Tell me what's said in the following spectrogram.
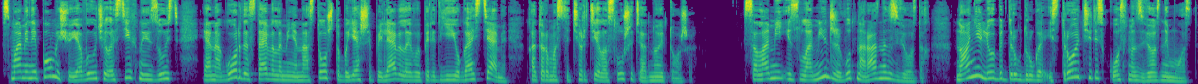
С маминой помощью я выучила стих наизусть, и она гордо ставила меня на стол, чтобы я шепелявила его перед ее гостями, которым осточертело слушать одно и то же. Салами и Зуламит живут на разных звездах, но они любят друг друга и строят через космос звездный мост.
